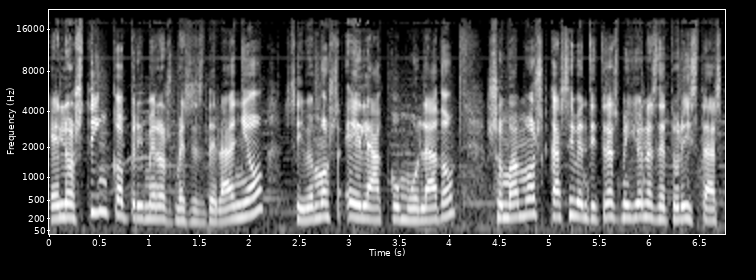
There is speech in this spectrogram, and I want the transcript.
En los cinco primeros meses del año, si vemos el acumulado, sumamos casi 23 millones de turistas.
